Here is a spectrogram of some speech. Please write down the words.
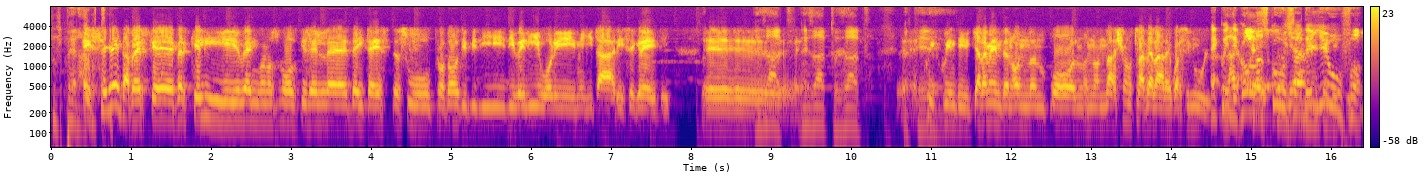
Per È altro. segreta perché, perché lì vengono svolti del- dei test su prototipi di, di velivoli militari segreti. Eh, Esatto, esatto, esatto. eh, Perché- qui- quindi chiaramente non, non può- non- lasciano trapelare quasi nulla. E quindi con la scusa degli UFO,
